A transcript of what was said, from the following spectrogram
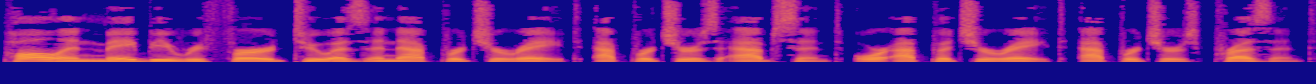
Pollen may be referred to as anaperturate apertures absent or aperturate apertures present.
